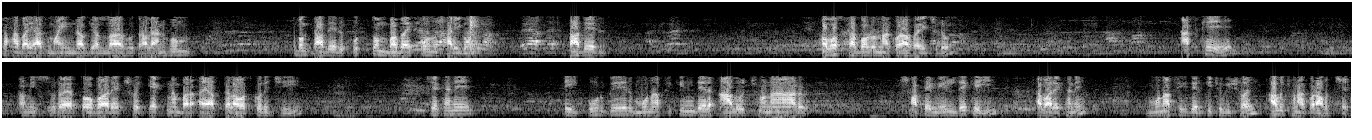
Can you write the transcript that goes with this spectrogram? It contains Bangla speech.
সাহাবাই আজমাইন রাজু আল্লাহ তালানহুম এবং তাদের উত্তম বাবায় অনুসারীগণ, তাদের অবস্থা বর্ণনা করা হয়েছিল। আজকে আমি সুরায় তোবার একশো এক নম্বর আয়াত তেলাওয়াত করেছি, যেখানে এই পূর্বের মুনাফিকিনদের আলোচনার সাথে মিল দেখেই আবার এখানে মুনাফিকদের কিছু বিষয় আলোচনা করা হচ্ছে।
